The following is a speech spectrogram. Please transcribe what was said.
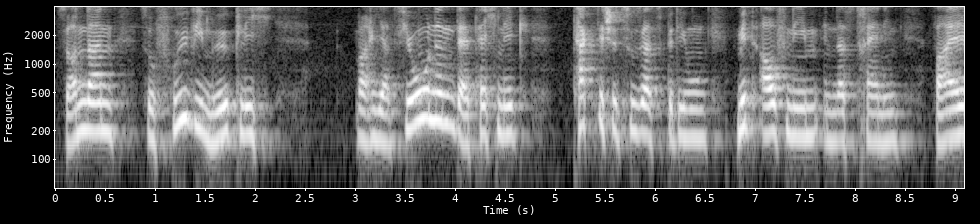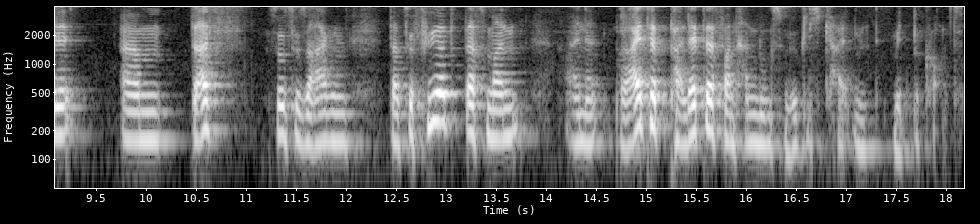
sondern so früh wie möglich Variationen der Technik, taktische Zusatzbedingungen mit aufnehmen in das Training, weil ähm, das sozusagen dazu führt, dass man eine breite Palette von Handlungsmöglichkeiten mitbekommt.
